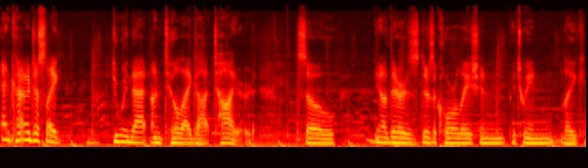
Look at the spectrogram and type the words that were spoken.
and kind of just like doing that until I got tired. So, you know, there's there's a correlation between like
